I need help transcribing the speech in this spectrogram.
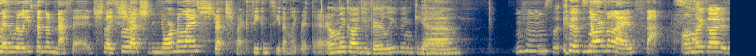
and really send a message. like stretch normalize stretch marks. So you can see them like right there. Oh my god, you barely even can. hmm like- it's like- Normalize that. oh my god,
